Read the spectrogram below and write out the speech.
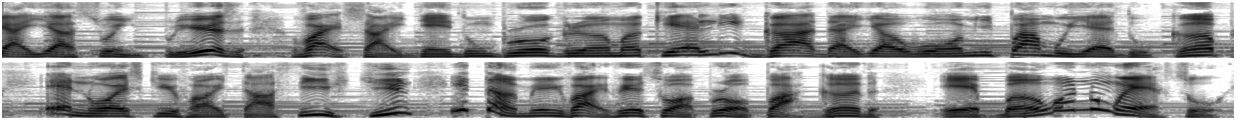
aí a sua empresa vai sair dentro de um programa que é ligado aí ao homem para mulher do campo. É nós que vai estar tá assistindo e também vai ver sua propaganda. É bom ou não é, só?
